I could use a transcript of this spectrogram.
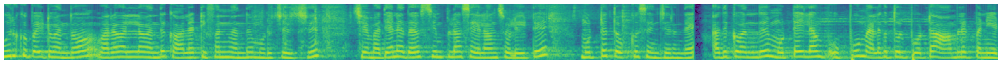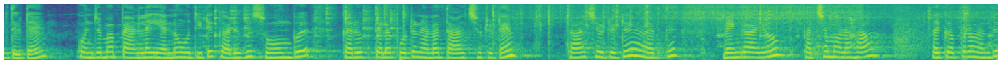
ஊருக்கு போயிட்டு வந்தோம். வர வழியில் வந்து காலை டிஃபன் வந்து முடிச்சிருச்சு. சரி மத்தியானம் ஏதாவது சிம்பிளாக செய்யலாம்னு சொல்லிட்டு முட்டை தொக்கு செஞ்சுருந்தேன். அதுக்கு வந்து முட்டையெல்லாம் உப்பு மிளகுத்தூள் போட்டு ஆம்லெட் பண்ணி எடுத்துக்கிட்டேன். கொஞ்சமாக பேனில் எண்ணெய் ஊற்றிட்டு கடுகு சோம்பு கருவேப்பிலை போட்டு நல்லா தாளிச்சு விட்டுட்டேன். தாளிச்சு விட்டுட்டு அடுத்து வெங்காயம் பச்சை மிளகா அதுக்கப்புறம் வந்து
